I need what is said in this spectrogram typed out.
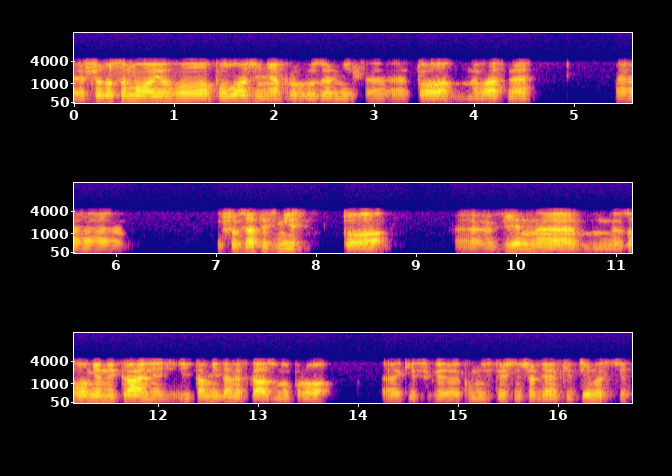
Е, Щодо самого його положення про гру зерніця, е, то власне, е, якщо взяти зміст, то е, він е, загалом є нейтральний, і там ніде не сказано про е, якісь е, комуністичні чи радянські цінності,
